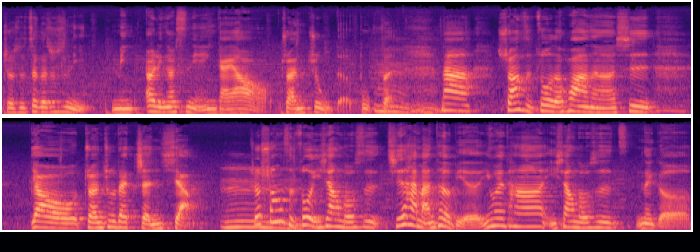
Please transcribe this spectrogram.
就是这个就是你明二零二四年应该要专注的部分。那双子座的话呢，是要专注在真相。嗯，就双子座一向都是，其实还蛮特别的，因为他一向都是那个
